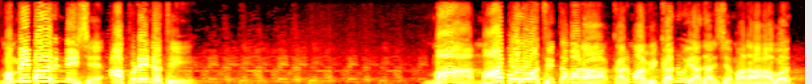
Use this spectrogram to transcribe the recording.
મમ્મી બહારની છે, આપણી નથી. માં માં બોલવાથી તમારા ઘરમાં વિઘનું યાદ આવે છે મારા હાવત.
